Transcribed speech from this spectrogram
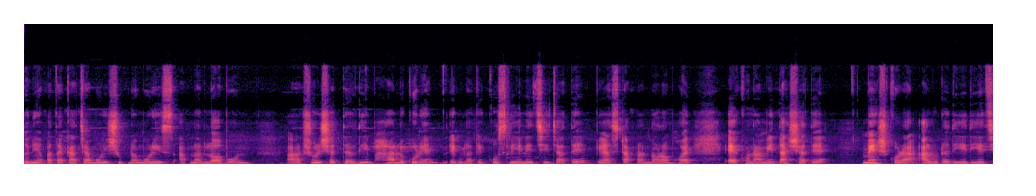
ধনিয়া পাতা, কাঁচা মরিচ, শুকনো মরিচ, আপনার লবণ আর সরিষার তেল দিয়ে ভালো করে এগুলাকে কষলিয়ে নিয়েছি যাতে পেঁয়াজটা আপনার নরম হয়। এখন আমি তার সাথে ম্যাশ করা আলুটা দিয়ে দিয়েছি,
